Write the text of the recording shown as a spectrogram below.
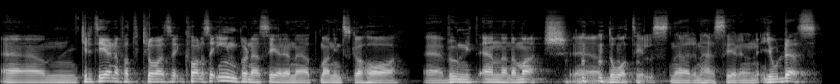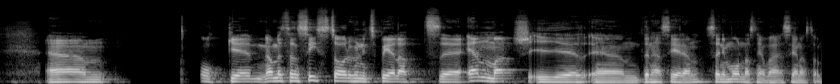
Eh, kriterierna för att kvala sig, kvala sig in på den här serien är att man inte ska ha eh, vunnit en enda match eh, då tills när den här serien gjordes. Um, och eh, ja, men sen sist så har du hunnit spelat en match i eh, den här serien. Sen i måndags när jag var här senast då.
